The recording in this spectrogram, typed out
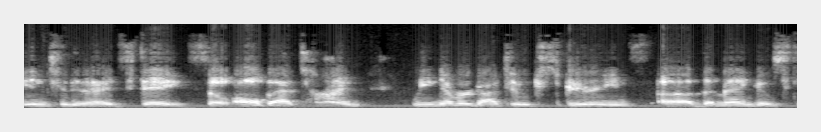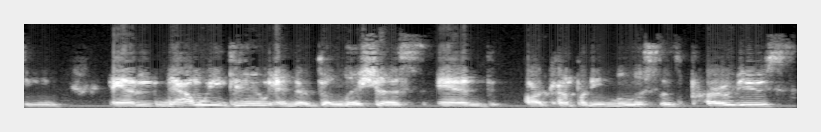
into the United States. So all that time, we never got to experience uh, the mangosteen, and now we do, and they're delicious. And our company, Melissa's Produce,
